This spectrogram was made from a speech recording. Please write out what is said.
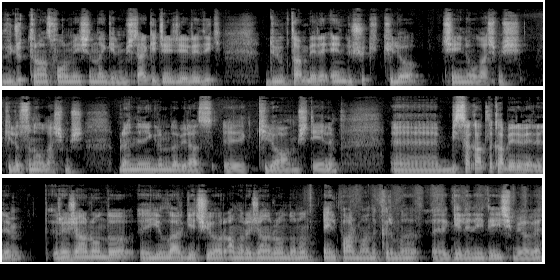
vücut transformation'ına girmişler ki J.J. Redick Duke'tan beri en düşük kilo şeyine ulaşmış. Kilosuna ulaşmış. Brandon Ingram da biraz e, kilo almış diyelim. E, bir sakatlık haberi verelim. Rejan Rondo e, yıllar geçiyor ama Rejan Rondo'nun el parmağını kırma e, geleneği değişmiyor ve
